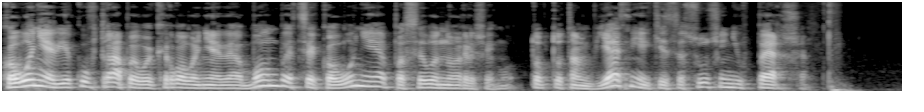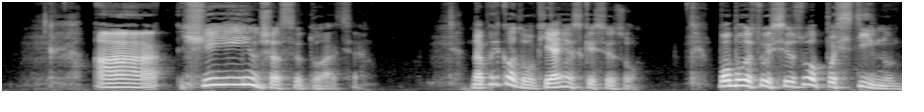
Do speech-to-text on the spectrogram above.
Колонія, в яку втрапили керовані авіабомби, це колонія посиленого режиму. Тобто там в'язні, які засуджені вперше. А ще є інша ситуація. Наприклад, Лук'янівське СІЗО. Поблизу СІЗО постійно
